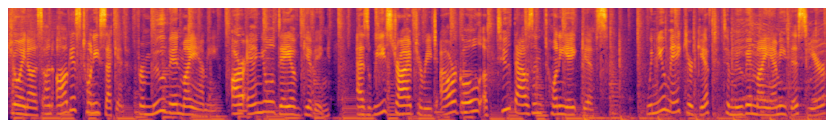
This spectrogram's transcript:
Join us on August 22nd for Move In Miami, our annual day of giving, as we strive to reach our goal of 2,028 gifts. When you make your gift to Move In Miami this year,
